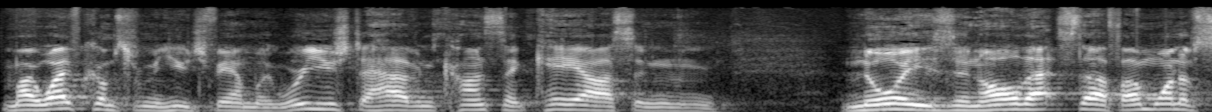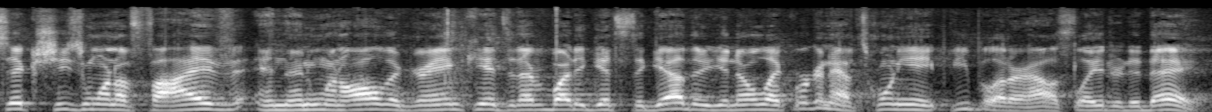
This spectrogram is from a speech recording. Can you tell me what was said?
My wife comes from a huge family. We're used to having constant chaos and noise and all that stuff. I'm one of six, she's one of five. And then when all the grandkids and everybody gets together, you know, like we're going to have 28 people at our house later today.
